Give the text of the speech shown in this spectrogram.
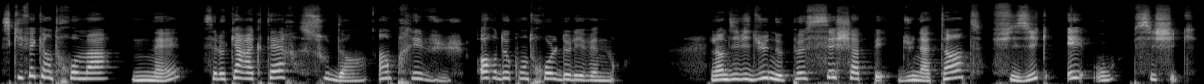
Ce qui fait qu'un trauma naît, c'est le caractère soudain, imprévu, hors de contrôle de l'événement l'individu ne peut s'échapper d'une atteinte physique et ou psychique.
